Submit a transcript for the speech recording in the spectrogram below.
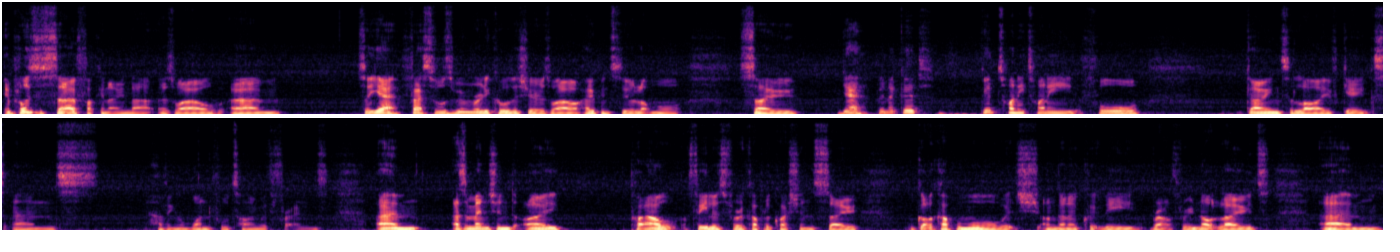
Employed to Serve fucking owned that as well. Um, so yeah, festivals have been really cool this year as well. Hoping to do a lot more. So yeah, been a good good 2024 going to live gigs and having a wonderful time with friends. Um, as I mentioned, I put out feelers for a couple of questions, so I've got a couple more which I'm going to quickly route through. Not loads, um,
